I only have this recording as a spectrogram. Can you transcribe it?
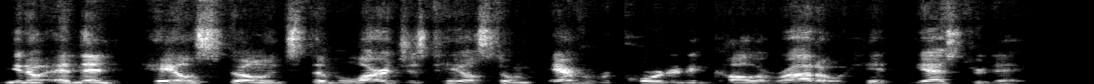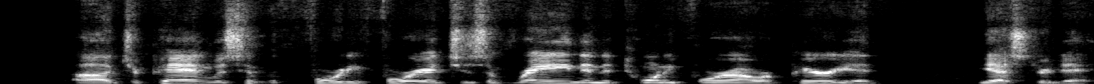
you know, and then hailstones. The largest hailstone ever recorded in Colorado hit yesterday. Uh, Japan was hit with 44 inches of rain in a 24-hour period yesterday,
